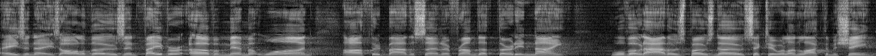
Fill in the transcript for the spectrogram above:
Ayes and nays. All of those in favor of Amendment 1, authored by the senator from the 39th, will vote aye. Those opposed, no. Secretary will unlock the machine.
